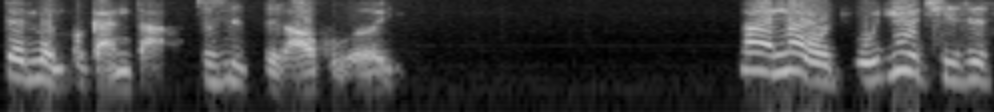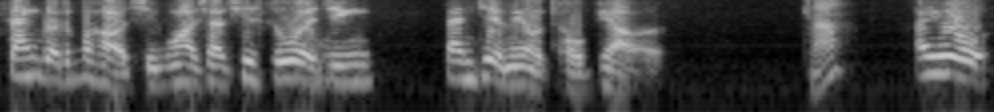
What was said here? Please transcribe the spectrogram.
对面不敢打，就是纸老虎而已。那那我我因为其实三个都不好的情况下，其实我已经三届没有投票了啊。啊，因为我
